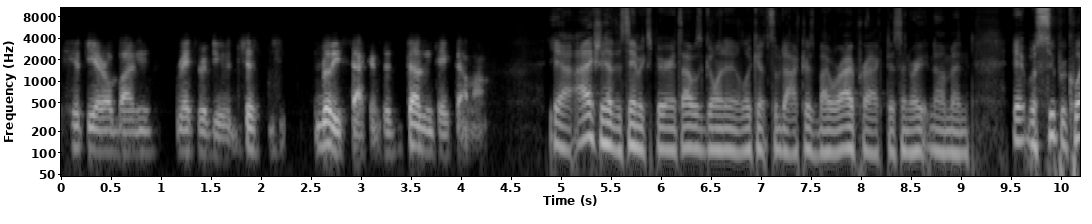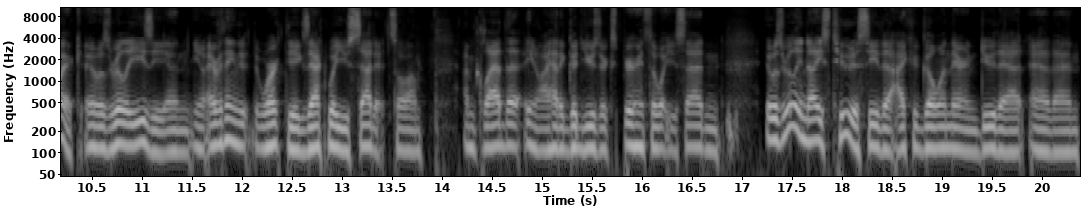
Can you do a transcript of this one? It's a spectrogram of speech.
hit the arrow button, rate the review. Just really seconds. It doesn't take that long. Yeah, I actually had the same experience. I was going in and looking at some doctors by where I practice and rating them, and it was super quick. It was really easy, and you know everything worked the exact way you said it. So um, I'm glad that you know I had a good user experience of what you said, and it was really nice too to see that I could go in there and do that, and then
